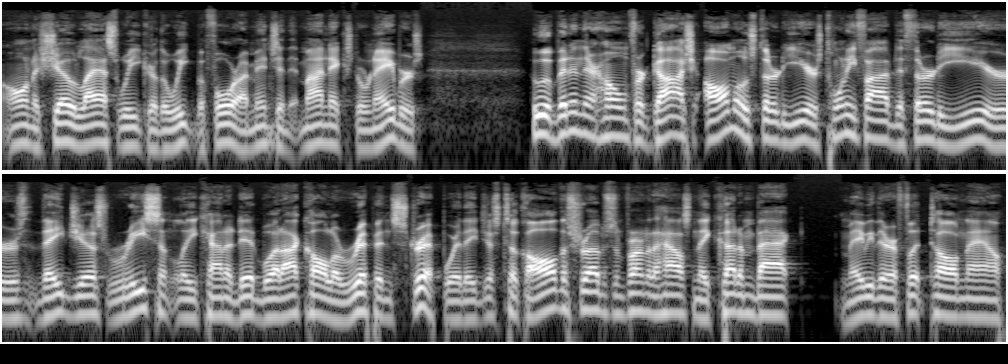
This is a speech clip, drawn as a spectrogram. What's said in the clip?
On a show last week or the week before, I mentioned that my next door neighbors who have been in their home for, gosh, almost 30 years, 25 to 30 years, they just recently kind of did what I call a rip and strip, where they just took all the shrubs in front of the house and they cut them back. Maybe they're a foot tall now,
